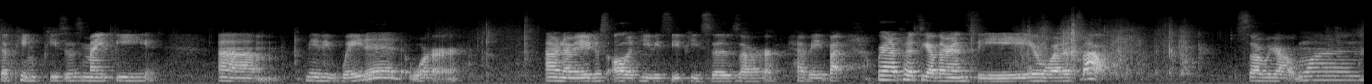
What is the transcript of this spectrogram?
the pink pieces might be um, maybe weighted or I don't know, maybe just all the PVC pieces are heavy. But we're gonna put it together and see what it's about. So we got one,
